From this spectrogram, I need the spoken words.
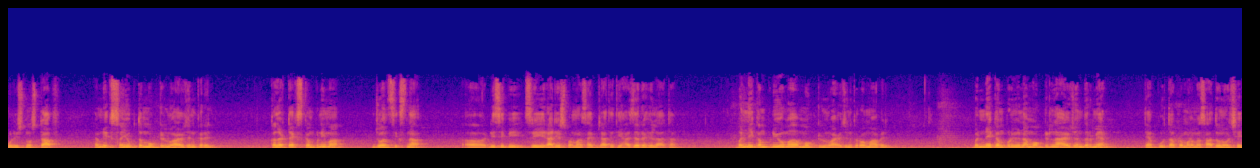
પોલીસનો સ્ટાફ એમને એક સંયુક્ત મોક ડ્રીલનું આયોજન કરેલ. કલર ટેક્સ કંપનીમાં ઝોન સિક્સના ડીસીપી શ્રી રાજેશ પરમાર સાહેબ જાતેથી હાજર રહેલા હતા. બંને કંપનીઓમાં મોક ડ્રીલનું આયોજન કરવામાં આવેલ. બંને કંપનીઓના મોક ડ્રીલના આયોજન દરમિયાન ત્યાં પૂરતા પ્રમાણમાં સાધનો છે.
